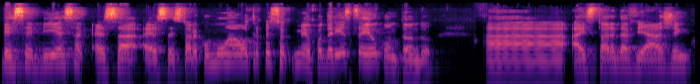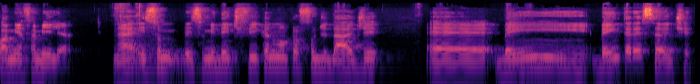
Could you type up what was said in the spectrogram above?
percebi essa, essa, essa história como uma outra pessoa. Meu, poderia ser eu contando a, a história da viagem com a minha família. Né? Isso, isso me identifica numa profundidade é, bem, bem interessante.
